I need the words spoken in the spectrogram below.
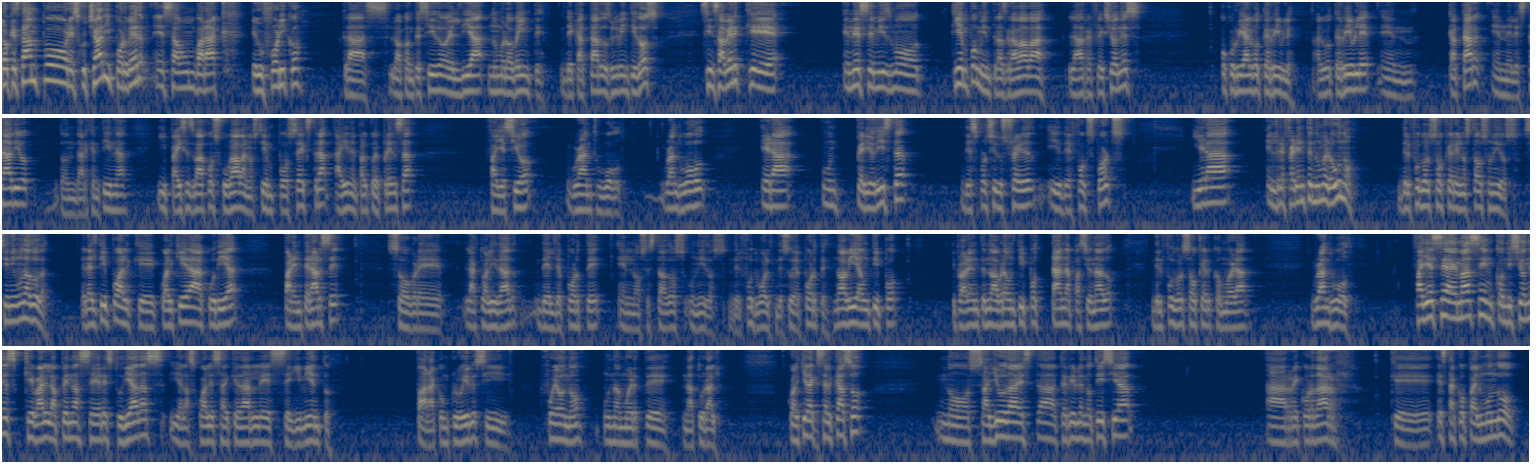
Lo que están por escuchar y por ver es a un Barack eufórico tras lo acontecido el día número 20 de Qatar 2022, sin saber que en ese mismo tiempo, mientras grababa las reflexiones, ocurría algo terrible, algo terrible en Qatar, en el estadio donde Argentina y Países Bajos jugaban los tiempos extra, ahí en el palco de prensa, falleció Grant Wall. Grant Wall era un periodista de Sports Illustrated y de Fox Sports y era el referente número uno del fútbol soccer en los Estados Unidos, sin ninguna duda. Era el tipo al que cualquiera acudía para enterarse sobre la actualidad del deporte en los Estados Unidos, del fútbol, de su deporte. No había un tipo, y probablemente no habrá un tipo tan apasionado del fútbol soccer como era Grant Wall. Fallece además en condiciones que vale la pena ser estudiadas y a las cuales hay que darle seguimiento para concluir si fue o no una muerte natural. Cualquiera que sea el caso, nos ayuda esta terrible noticia a recordar que esta Copa del Mundo,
